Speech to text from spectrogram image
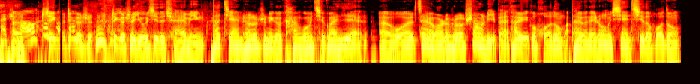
呃太长了，，这个这个是这个是游戏的全名，它简称是那个砍弓奇冠剑。呃，我在玩的时候，上礼拜它有一个活动嘛，它有那种限期的活动，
